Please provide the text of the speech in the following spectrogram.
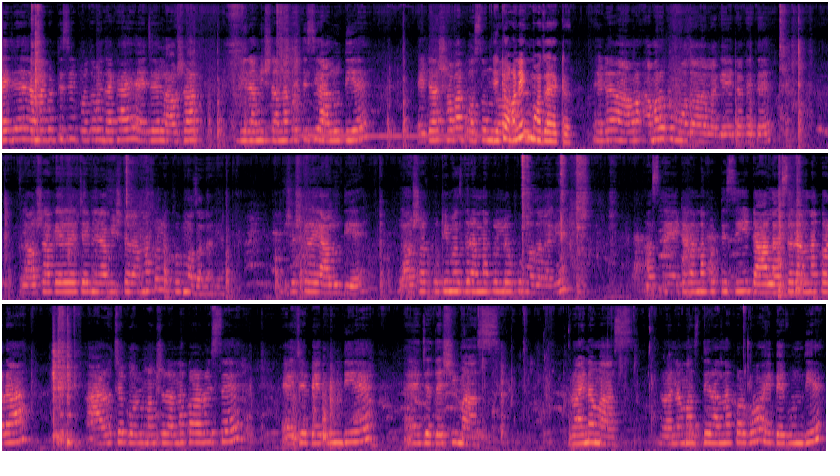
এই যে রান্না করতেছি প্রথমে দেখায় এই যে লাউ শাক নিরামিষ রান্না করতেছি আলু দিয়ে। এটা সবার পছন্দ। এটা অনেক মজার একটা এটা আমার- আমারও খুব মজা লাগে এটা খেতে। লাউ শাকের যে নিরামিষটা রান্না করলে খুব মজা লাগে। বিশেষ করে এই আলু দিয়ে। লাউ শাক, পুঁটি মাছ দিয়ে রান্না করলেও খুব মজা লাগে। আজকে এটা রান্না করতেছি, ডাল আছে রান্না করা। আর হচ্ছে গরুর মাংস রান্না করা রয়েছে। এই যে বেগুন দিয়ে, এই যে দেশি মাছ, রয়না মাছ। রয়না মাছ দিয়ে রান্না করব, এই বেগুন দিয়ে।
